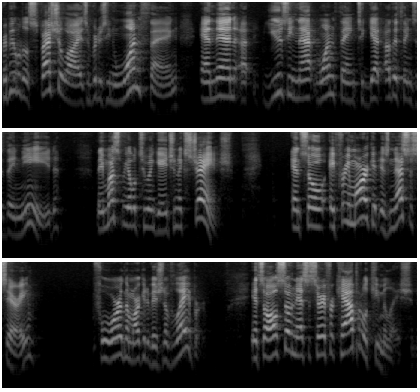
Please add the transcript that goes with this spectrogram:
for people to specialize in producing one thing and then uh, using that one thing to get other things that they need, they must be able to engage in exchange. And so a free market is necessary for the market division of labor. It's also necessary for capital accumulation.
